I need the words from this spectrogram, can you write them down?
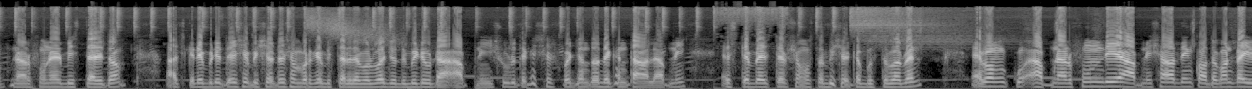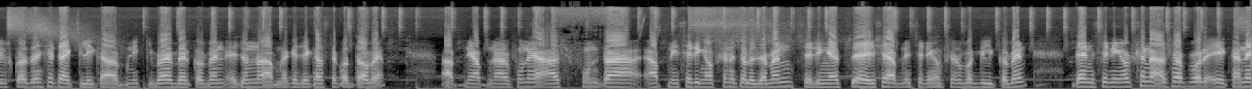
আপনার ফোনের বিস্তারিত। আজকের এই ভিডিওতে সে বিষয়টা সম্পর্কে বিস্তারিত বলব। যদি ভিডিওটা আপনি শুরু থেকে শেষ পর্যন্ত দেখেন, তাহলে আপনি স্টেপ বাই স্টেপ সমস্ত বিষয়টা বুঝতে পারবেন। এবং আপনার ফোন দিয়ে আপনি সারাদিন কত ঘণ্টা ইউজ করেছেন, সেটা এক ক্লিকে আপনি কীভাবে বের করবেন? এই জন্য আপনাকে যে কাজটা করতে হবে আপনি আপনার ফোনে আস, ফোনটা আপনি সেটিং অপশানে চলে যাবেন। সেটিং অ্যাপসে এসে আপনি সেটিং অপশানের উপর ক্লিক করবেন। দেন সেটিং অপশানে আসার পর এখানে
